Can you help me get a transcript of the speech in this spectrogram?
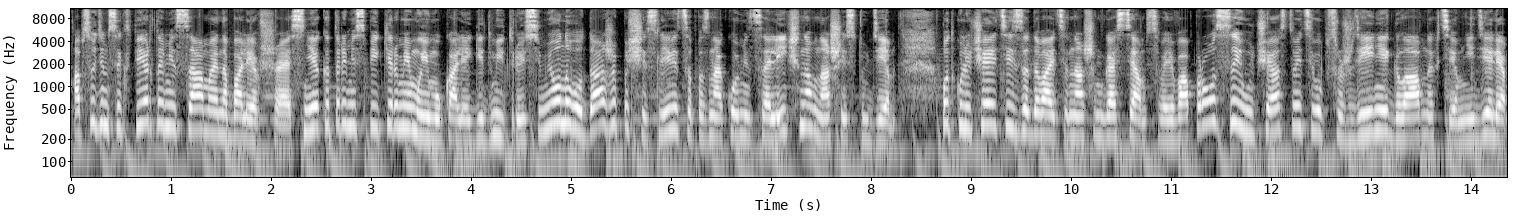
Обсудим с экспертами самое наболевшее. С некоторыми спикерами моему коллеге Дмитрию Семенову даже посчастливится познакомиться лично в нашей студии. Подключайтесь, задавайте нашим гостям свои вопросы и участвуйте в обсуждении главных тем недели.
